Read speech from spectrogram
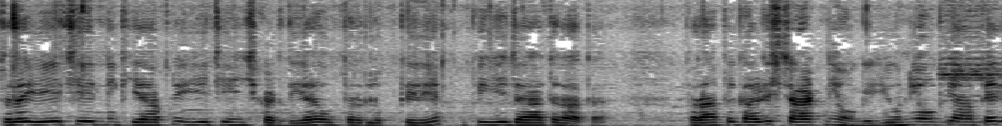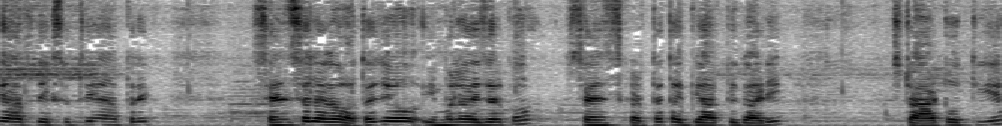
चलो ये चेंज नहीं किया आपने, ये चेंज कर दिया ऊपर लुक के लिए, क्योंकि ये ज़्यादातर आता है। पर आप पे गाड़ी स्टार्ट नहीं होगी। क्यों नहीं होगी यहाँ पे आप देख सकते हैं यहाँ पर एक सेंसर लगा होता है जो इमोलाइजर को सेंस करता है, तभी आपकी गाड़ी स्टार्ट होती है,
